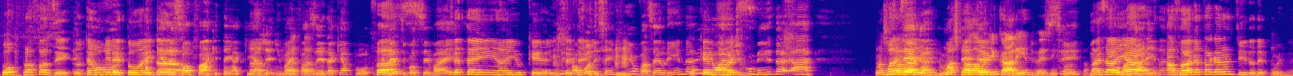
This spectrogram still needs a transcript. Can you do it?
Tô pra fazer, que eu tenho um Então, diretor aí Aquele da... sofá que tem aqui, a Ah, gente vai tá. fazer daqui a pouco pra Faz. ver se você vai. Você tem aí o que Microfone tem... sem fio, vaselina O que e óleo mais? de comida. Ah, Umas Manteiga, palavras- umas manteiga. palavras de carinho de vez em Sim. quando. tá? Mas aí a, a vaga tá garantida depois, né?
